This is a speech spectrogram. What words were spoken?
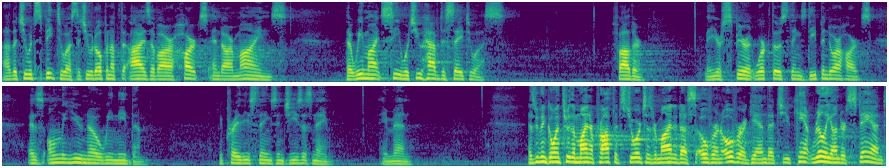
uh, that you would speak to us, that you would open up the eyes of our hearts and our minds, that we might see what you have to say to us. Father, may your spirit work those things deep into our hearts as only you know we need them. We pray these things in Jesus' name. Amen. As we've been going through the minor prophets, George has reminded us over and over again that you can't really understand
